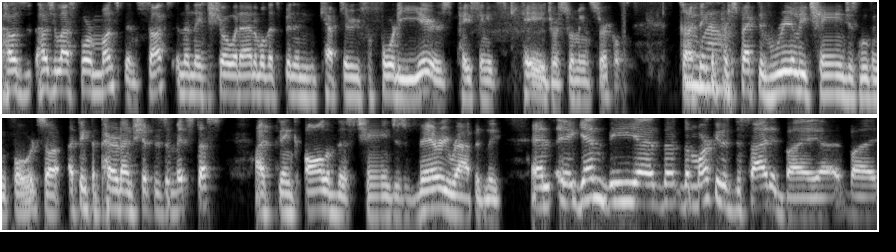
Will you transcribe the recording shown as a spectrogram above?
how's how's your last four months been? Sucks." And then they show an animal that's been in captivity for 40 years, pacing its cage or swimming in circles. So oh, I think wow. the perspective really changes moving forward. So I think the paradigm shift is amidst us. I think all of this changes very rapidly. And again, the uh, the, the market is decided by uh, by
